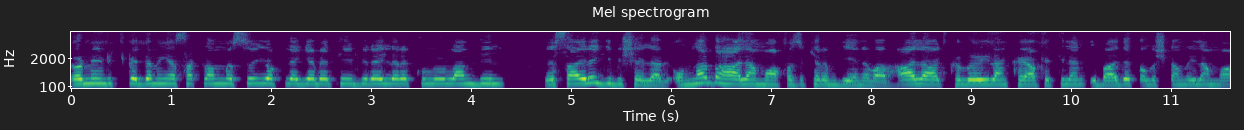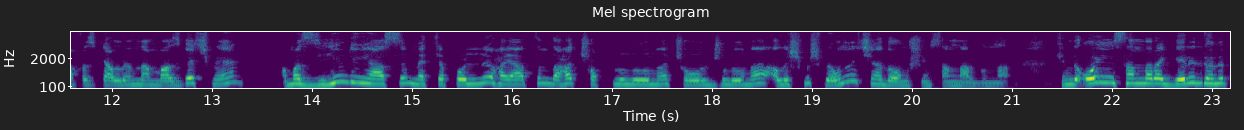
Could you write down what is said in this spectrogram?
örneğin Wikipedia'nın yasaklanması, yok LGBT bireylere kullanılan dil, vesaire gibi şeyler. Onlar da hala muhafazakarım diyeni var. Hala kılığıyla, kıyafetiyle, ibadet alışkanlığıyla, muhafazakarlığından vazgeçmeyen ama zihin dünyası metropollü hayatın daha çokluluğuna, çoğulculuğuna alışmış ve onun içine doğmuş insanlar bunlar. Şimdi o insanlara geri dönüp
